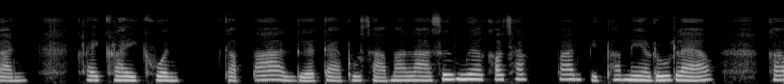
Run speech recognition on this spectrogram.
กัน ใครๆควรกลับบ้านเหลือแต่ภูษามาลาซึ่งเมื่อเขาชักบ้านปิดพระเมรุแล้ว เขา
